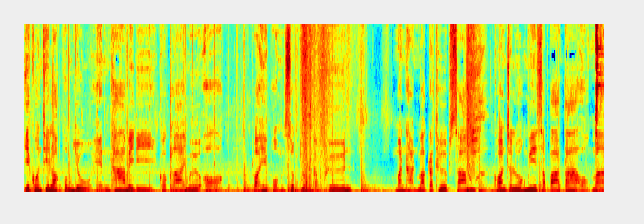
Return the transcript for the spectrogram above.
อีกคนที่ล็อกผมอยู่เห็นท่าไม่ดีก็คลายมือออก ปล่อยให้ผมซุดลงกับพื้น มันหันมากระทืบซ้ำก่อนจะล้วงมีดสปาต้าออกมา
